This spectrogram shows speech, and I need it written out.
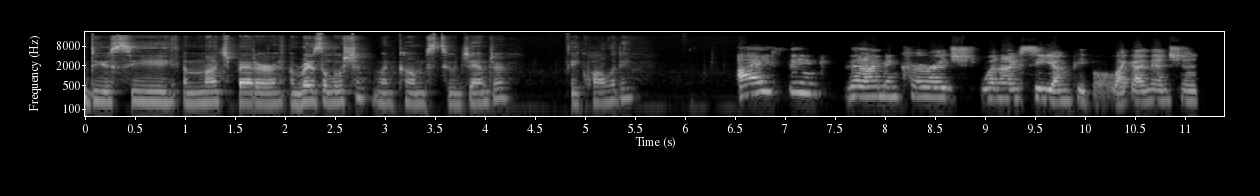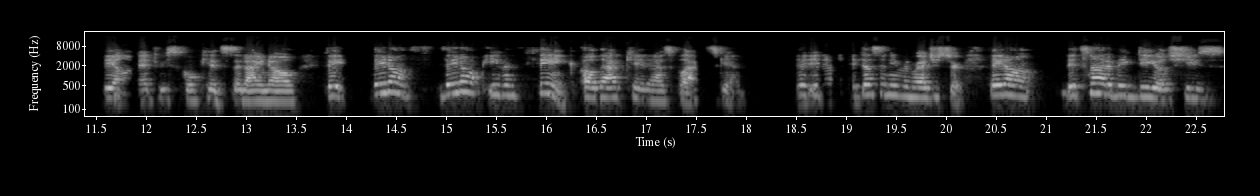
Do you see a much better resolution when it comes to gender equality? I think that I'm encouraged when I see young people. Like I mentioned, the mm-hmm. elementary school kids that I know, they they don't they don't even think, oh, that kid has black skin. It, it, it doesn't even register. They don't. It's not a big deal. She's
